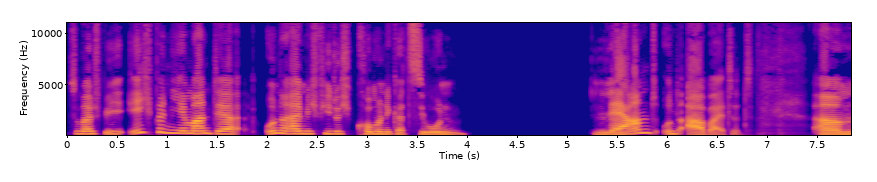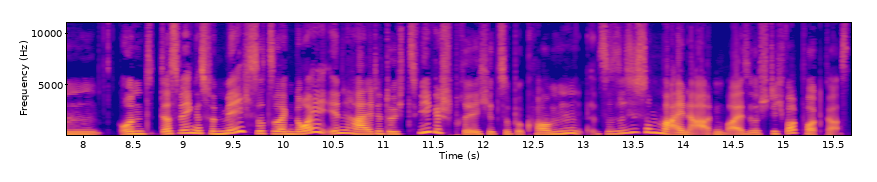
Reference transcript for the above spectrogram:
zum Beispiel, ich bin jemand, der unheimlich viel durch Kommunikation lernt und arbeitet. Ähm, und deswegen ist für mich sozusagen neue Inhalte durch Zwiegespräche zu bekommen, das ist so meine Art und Weise, Stichwort Podcast.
